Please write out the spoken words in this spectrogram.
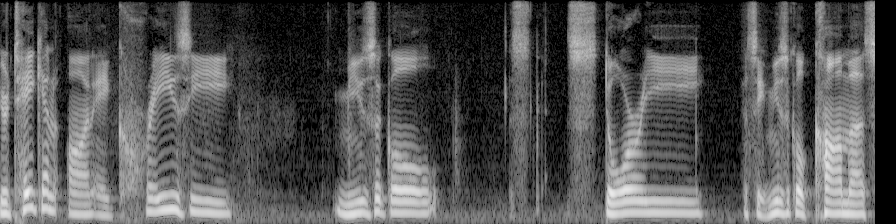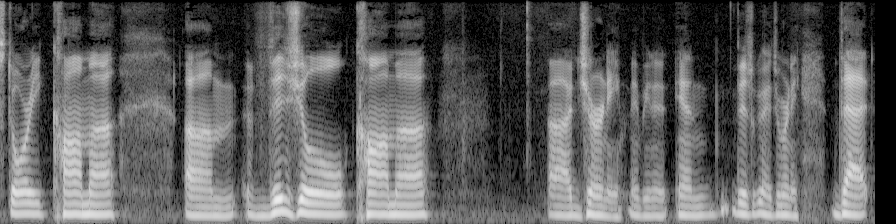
you're taken on a crazy musical s- story let's see musical comma story comma um, visual comma uh, journey maybe and visual journey that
